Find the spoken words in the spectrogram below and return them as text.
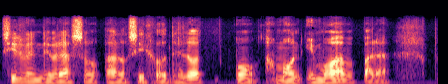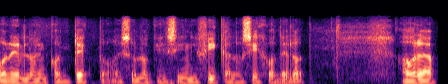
sirven de brazo a los hijos de Lot Amón y Moab para ponerlo en contexto. Eso es lo que significa los hijos de Lot. Ahora,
